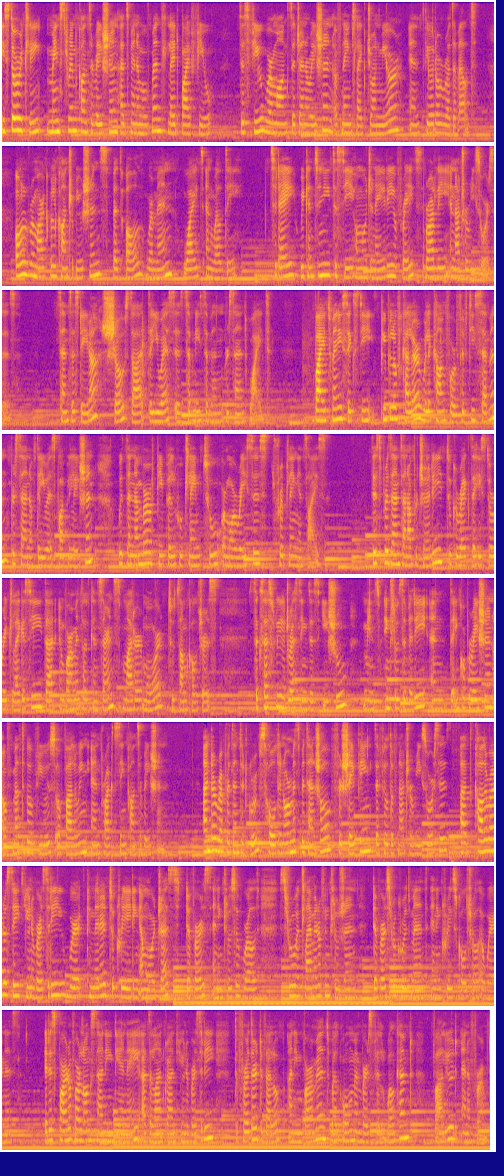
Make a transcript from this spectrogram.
Historically, mainstream conservation has been a movement led by few. This few were amongst a generation of names like John Muir and Theodore Roosevelt. All remarkable contributions, but all were men, white and wealthy. Today, we continue to see homogeneity of race broadly in natural resources. Census data shows that the US is 77% white. By 2060, people of color will account for 57% of the US population, with the number of people who claim two or more races tripling in size. This presents an opportunity to correct the historic legacy that environmental concerns matter more to some cultures Successfully addressing this issue means inclusivity and the incorporation of multiple views of valuing and practicing conservation. Underrepresented groups hold enormous potential for shaping the field of natural resources. At Colorado State University, we're committed to creating a more just, diverse, and inclusive world through a climate of inclusion, diverse recruitment, and increased cultural awareness. It is part of our long-standing DNA at the land-grant university to further develop an environment where all members feel welcomed, valued, and affirmed.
